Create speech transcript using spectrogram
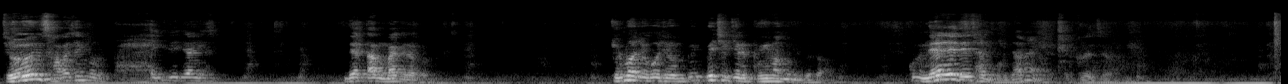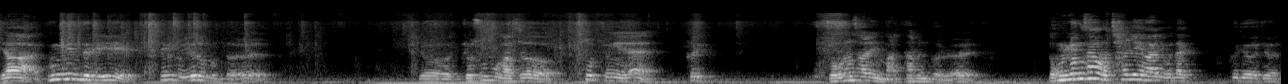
전 상하생도를 이랑 내가 딱 말이라고. 줄마 주고 저 며- 며칠 전에 부임한 놈이거든. 그럼 내에 대해 잘 모르잖아요. 그렇죠. 야 국민들이 생도 여러분들 저 교수부 가서 수업 중에 그리 좋은 사람이 많다는 거를 동영상으로 촬영해가지고 내가 그저 저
